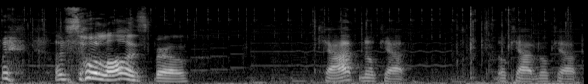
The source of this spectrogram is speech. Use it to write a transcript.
wait, I'm so lost, bro. Cap? No cap. No cap, no cap.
